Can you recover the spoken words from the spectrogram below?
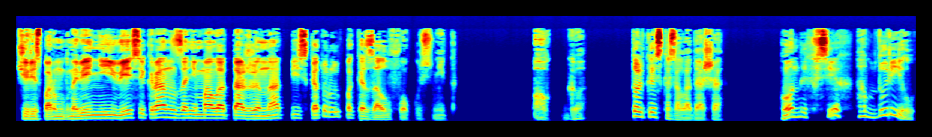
Через пару мгновений весь экран занимала та же надпись, которую показал фокусник. «Ого!» — только и сказала Даша. «Он их всех обдурил».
